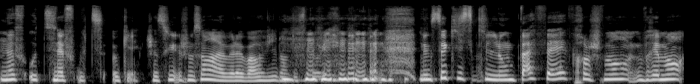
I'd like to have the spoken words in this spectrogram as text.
9 août. 9 août, ok. Je, suis, je me sens l'avoir vu dans tes stories. Donc ceux qui qui l'ont pas fait, franchement, vraiment,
